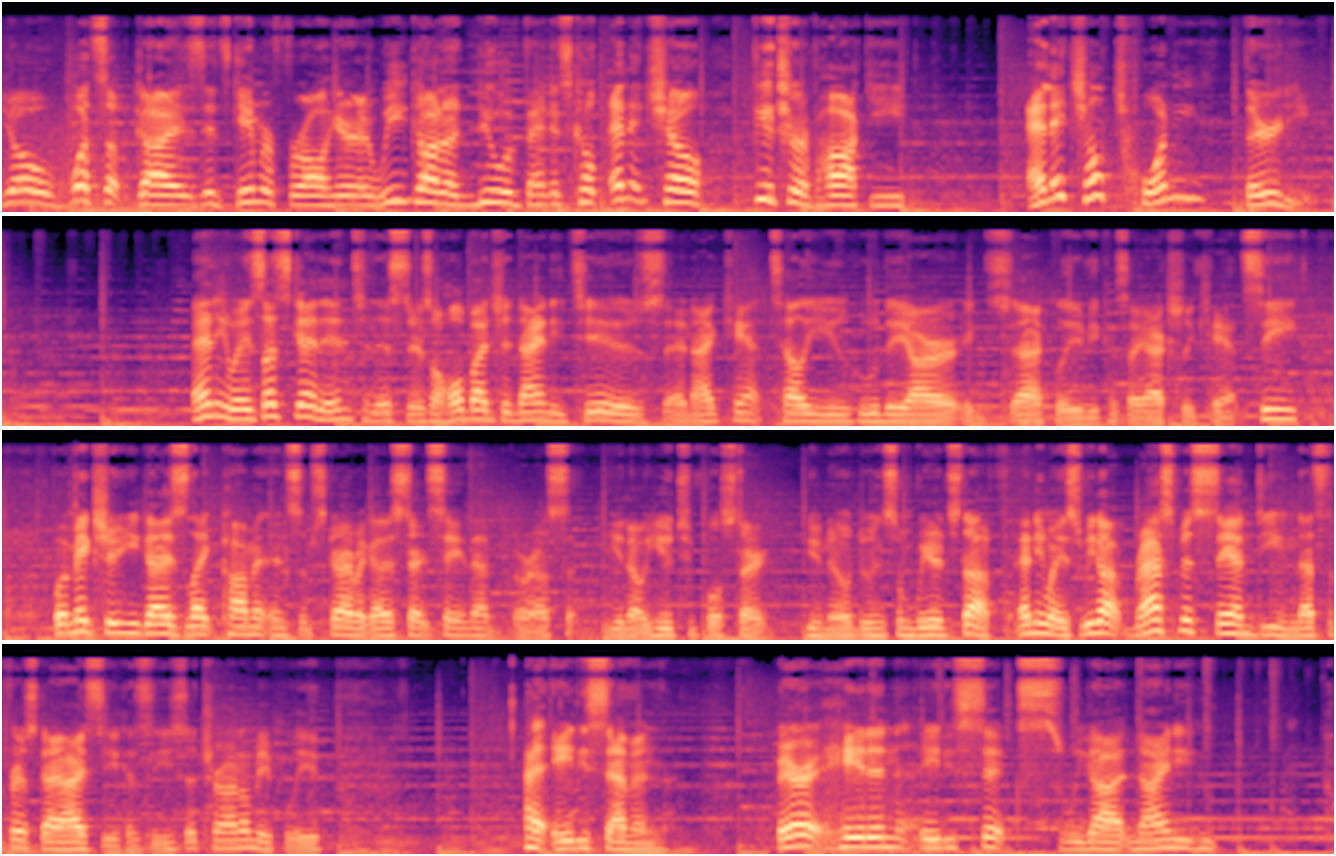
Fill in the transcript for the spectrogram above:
Yo, what's up guys? It's Gamer for All here and we got a new event. It's called NHL Future of Hockey NHL 2030. Anyways, let's get into this. There's a whole bunch of 92s and I can't tell you who they are exactly because I actually can't see. But make sure you guys like, comment, and subscribe. I gotta start saying that or else, you know, YouTube will start, you know, doing some weird stuff. Anyways, we got Rasmus Sandin. That's the first guy I see because he's a Toronto Maple Leaf at 87. Barrett Hayton, 86. We got 90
